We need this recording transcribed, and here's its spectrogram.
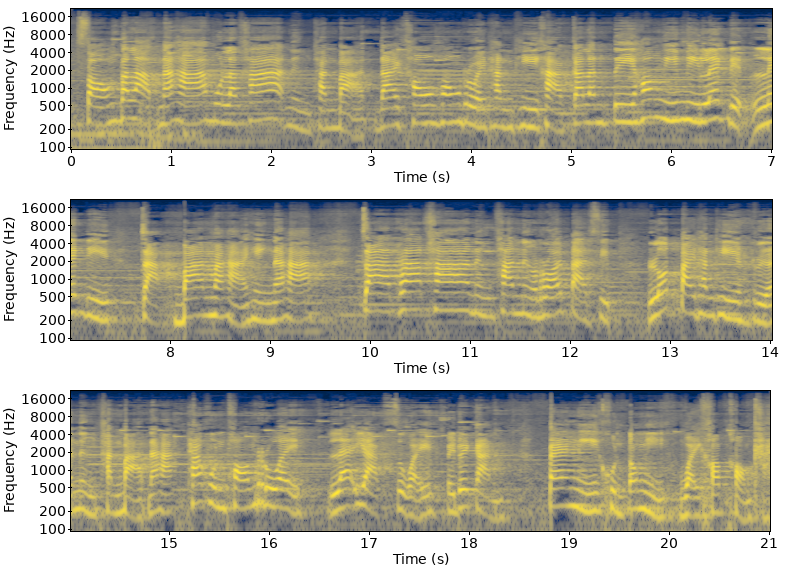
2ตลับนะคะ มูลค่า 1,000 บาท ได้เข้าห้องรวยทันทีค่ะ การันตีห้องนี้มีเลขเด็ดเลขดีจากบ้านมหาเฮงนะคะ จากราคา 1,180 ลดไปทันทีเหลือ 1,000 บาทนะคะ ถ้าคุณพร้อมรวยและอยากสวยไปด้วยกัน แป้งนี้คุณต้องมีไว้ครอบของค่ะ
